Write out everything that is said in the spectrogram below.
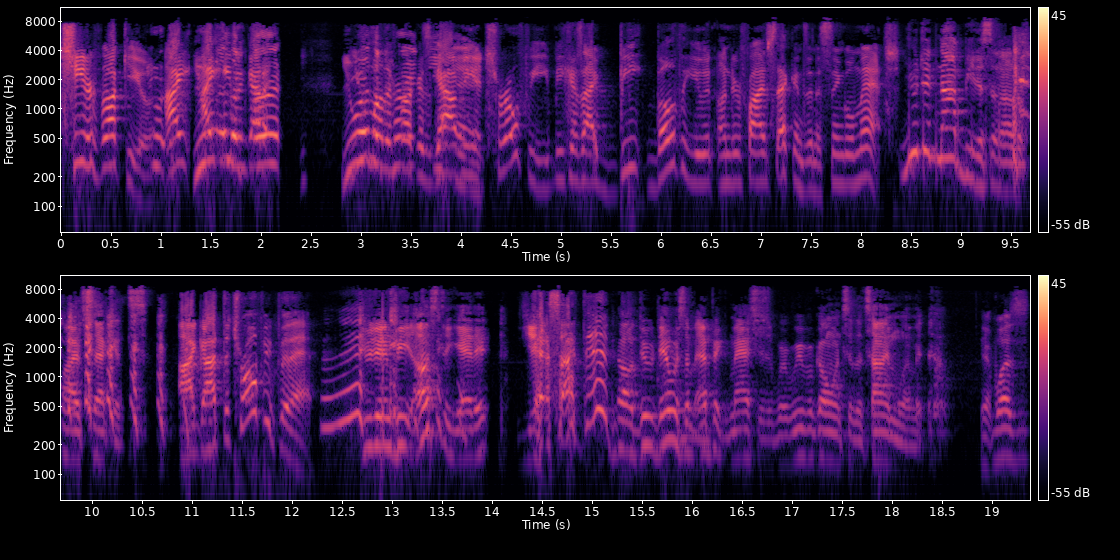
Cheater, fuck you. I, You I are the even got a, current- you, you are the current motherfuckers got me a trophy because I beat both of you in under five seconds in a single match. You did not beat us in under five seconds. I got the trophy for that. You didn't beat us to get it. Yes, I did. No, dude, there were some epic matches where we were going to the time limit. There was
